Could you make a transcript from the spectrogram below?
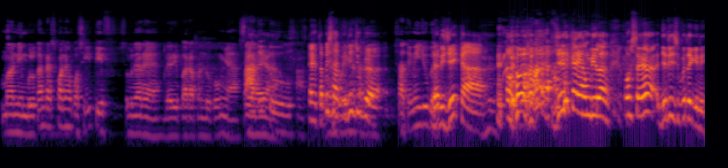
menimbulkan respon yang positif sebenarnya dari para pendukungnya saat Iya, iya. itu Eh, tapi saat ini ingat juga adalah- saat ini juga dari JK. Oh, JK yang bilang, "Oh, saya jadi disebutnya gini.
